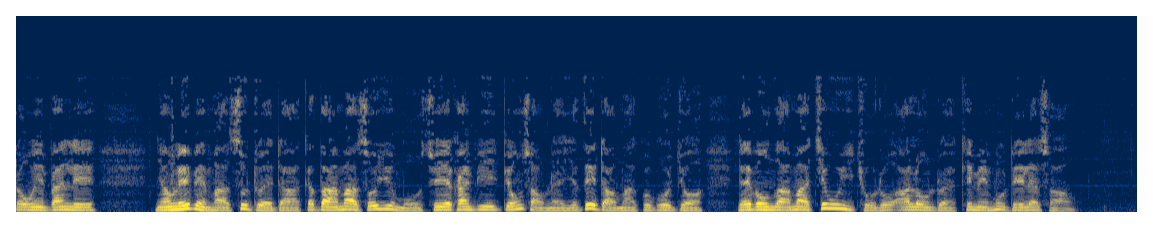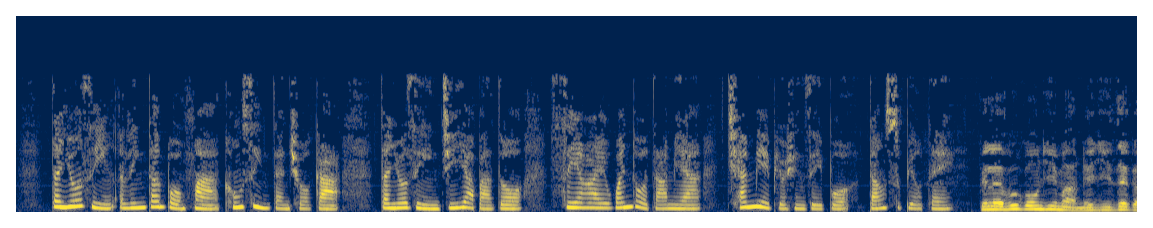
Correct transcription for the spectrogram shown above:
တော်ဝင်ပန်းလေး၊ညောင်လေးပင်မှ ဆုထွယ်တာ၊ကသာမှ စိုးယုမူ၊ရွှေရခိုင်ပြည်ပြုံးဆောင်နှင့် ရသေ့တောင်မှ ကိုကိုကျော်၊လယ်ပုံသာမှ ချစ်ဝီချိုတို့အားလုံးအတွက် ခင်မင်မှုတေးလက်ဆောင်။တန်ရိုးစဉ်အလင်းတန်းပေါ်မှ ခုံးဆင့်သံချပ်က တန်ရိုးစဉ်ကြီးရပါသော CRI ဝမ်းတော်သားများ ချမ်းမြေ့ပျော်ရွှင်စေဖို့ တောင်းဆုပြုသည် လယ်ဘူးကုန်းကြီးမှ နေကြည်သစ်က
